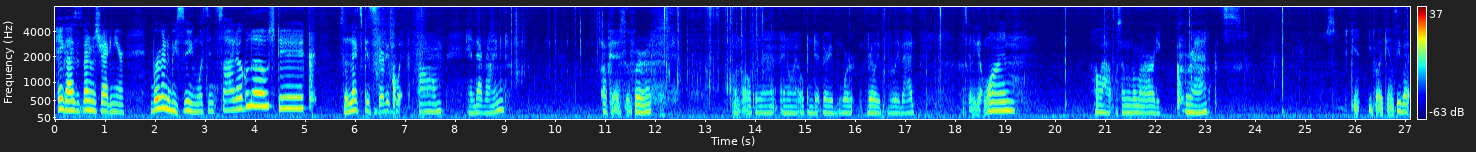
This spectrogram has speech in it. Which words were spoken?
Hey guys, it's Venomous Dragon here. We're gonna be seeing what's inside a glow stick. So let's get started quick. Um, and that rhymed. Okay, so first, I'm gonna open that. I know I opened it very, really, really bad. It's gonna get one. Oh wow, some of them are already cracked. So you can't, you probably can't see, but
